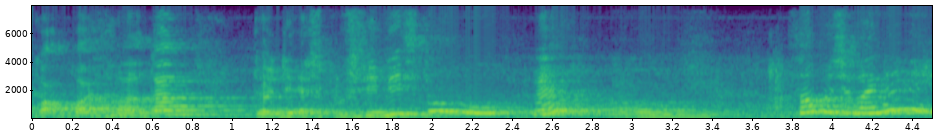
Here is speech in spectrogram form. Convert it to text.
kuat-kuat sangat kan jadi eksklusivis tu, ya. Hmm. So macam mana ni?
